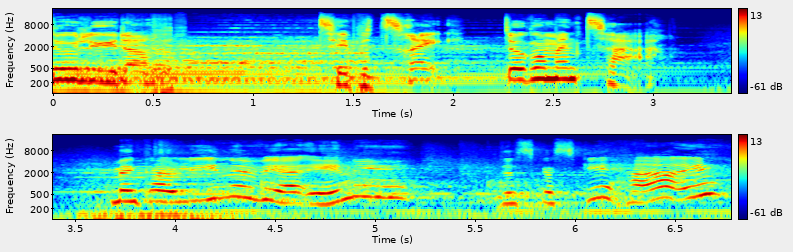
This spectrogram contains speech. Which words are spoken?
Du lytter til P3 Dokumentar. Men Karoline, vi er enige. Det skal ske her, ikke?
